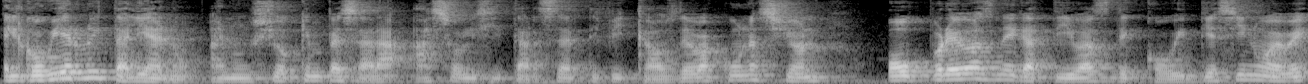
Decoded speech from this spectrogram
El gobierno italiano anunció que empezará a solicitar certificados de vacunación o pruebas negativas de COVID-19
